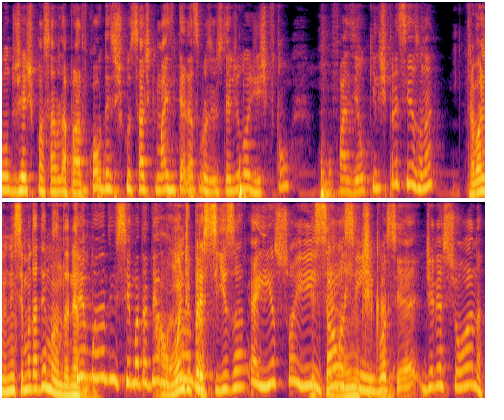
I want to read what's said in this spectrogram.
um dos responsáveis da Prada. Qual desses cursos você acha que mais interessa para você, assistente de logística? Então, vamos fazer o que eles precisam, né? Trabalhando em cima da demanda, né, Dudu? Demanda em cima da demanda. Aonde precisa. É isso aí. então, Excelente, assim, cara. você direciona.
